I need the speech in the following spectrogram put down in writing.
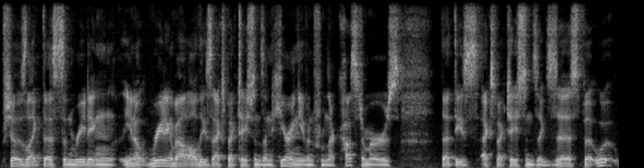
shows like this and reading, you know, reading about all these expectations and hearing even from their customers that these expectations exist. But w-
